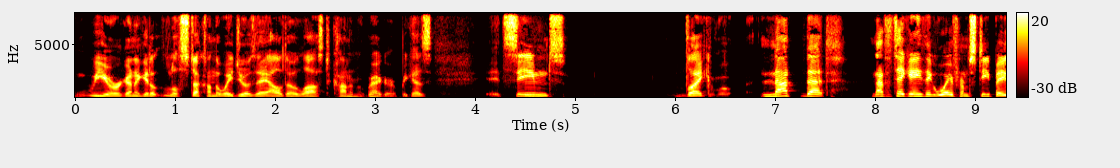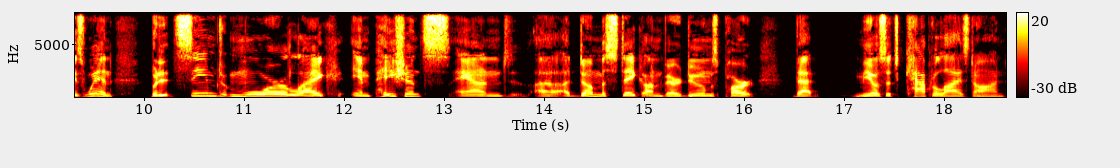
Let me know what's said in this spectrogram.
we are going to get a little stuck on the way Jose Aldo lost to Conor McGregor, because it seemed like not that not to take anything away from Stipe's win, but it seemed more like impatience and uh, a dumb mistake on Werdum's part that Miocic capitalized on,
